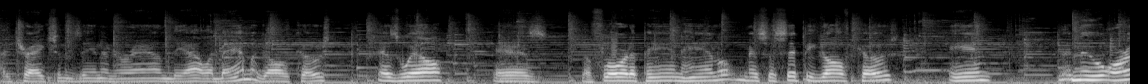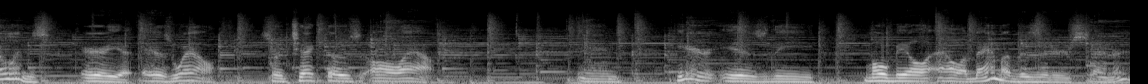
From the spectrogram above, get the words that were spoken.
attractions in and around the Alabama Gulf Coast, as well as the Florida Panhandle, Mississippi Gulf Coast, and the New Orleans area as well. So check those all out. And here is the Mobile, Alabama Visitors Center.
